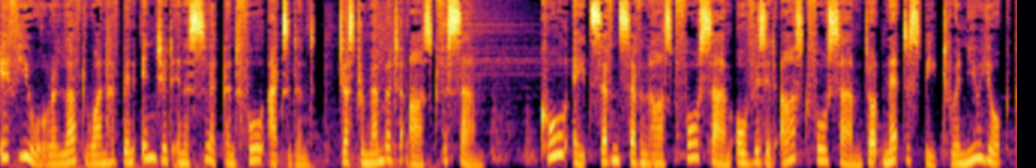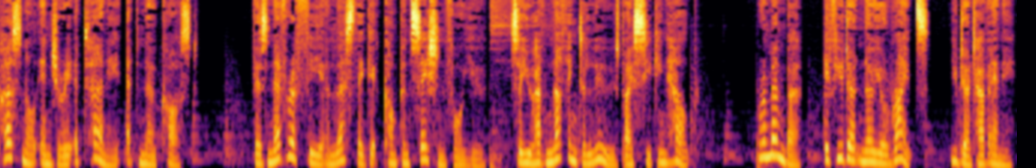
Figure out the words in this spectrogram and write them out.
If you or a loved one have been injured in a slip and fall accident, just remember to ask for SAM. Call 877 Ask for SAM or visit askforsam.net to speak to a New York personal injury attorney at no cost. There's never a fee unless they get compensation for you, so you have nothing to lose by seeking help. Remember, if you don't know your rights, you don't have any.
